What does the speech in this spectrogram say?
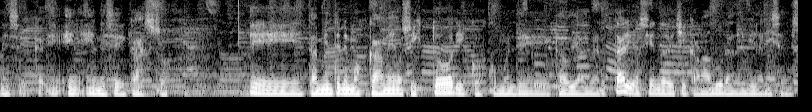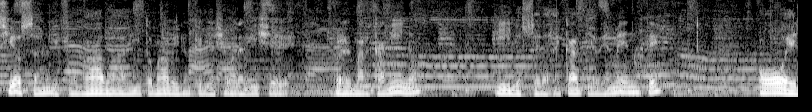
en ese, caso. Eh, también tenemos cameos históricos como el de Claudia Albertario haciendo de chica madura de vida licenciosa, que fumaba y tomaba y lo quería llevar a Guille por el mar camino. Y los celos de Katy, obviamente o el,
